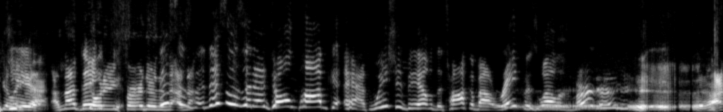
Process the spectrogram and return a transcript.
stipulate you. that. I'm not Thank going any further than this that. Is not- this is an adult podcast. We should be able to talk about rape as well as murder. I,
